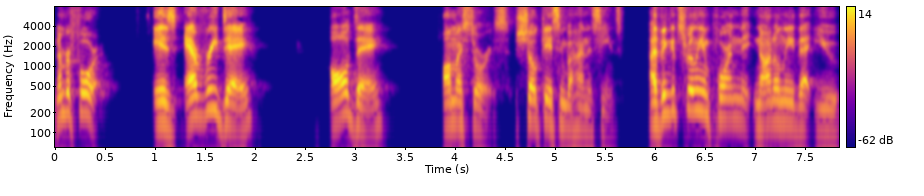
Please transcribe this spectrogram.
Number four, is every day, all day on my stories, showcasing behind the scenes. I think it's really important that not only that you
